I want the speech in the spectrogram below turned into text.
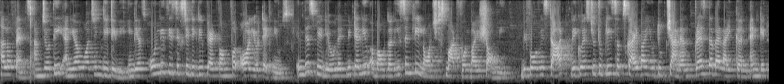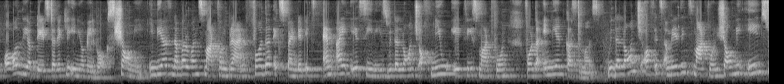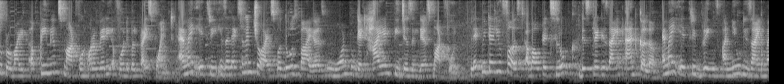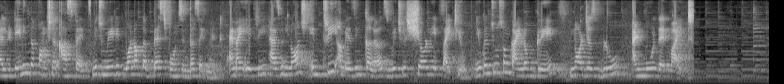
Hello friends, I'm Jyoti and you are watching DTV, India's only 360 degree platform for all your tech news. In this video, let me tell you about the recently launched smartphone by Xiaomi. Before we start, request you to please subscribe our YouTube channel, press the bell icon and get all the updates directly in your mailbox. Xiaomi, India's number one smartphone brand, further expanded its MI-A series with the launch of new A3 smartphone for the Indian customers. With the launch of its amazing smartphone, Xiaomi aims to provide a premium smartphone on a very affordable price point. Mi-A3 is an excellent choice for those buyers who want to get high-end features in their smartphone. Let me tell you first about its look, display design and color. Mi-A3 brings a new design while retaining the functional aspects which made it one of the best phones in the segment. Mi-A3 has been launched in three amazing colors which will surely excite you. You can choose from kind of grey, not just blue and more than white.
